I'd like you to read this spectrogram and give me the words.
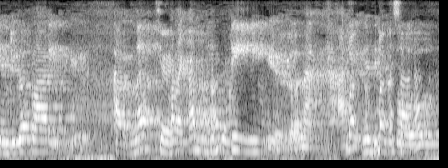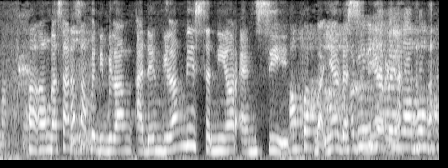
yang juga pelari karena Oke. mereka mengerti gitu. Nah Mbak, akhirnya di Mbak situ. Sarah, Mbak Sarah sampai dibilang ada yang bilang nih senior MC. apa? Mbaknya udah Aduh, ini senior yang ya. ngomong?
